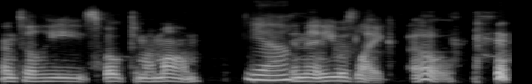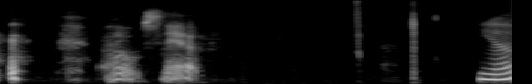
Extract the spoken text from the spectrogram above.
until he spoke to my mom. Yeah. And then he was like, Oh, oh, snap. Yeah.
